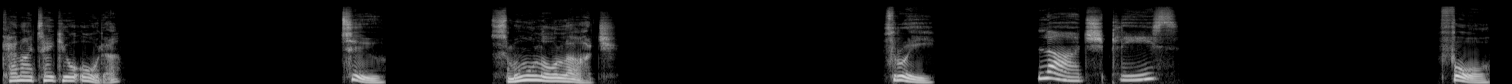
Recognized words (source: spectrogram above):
Can I take your order? 2, Small or large? 3, Large, please. 4,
